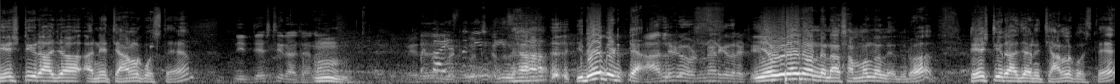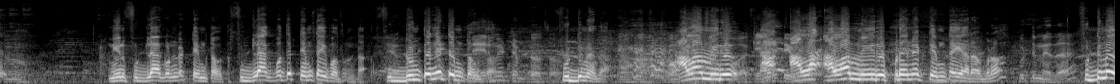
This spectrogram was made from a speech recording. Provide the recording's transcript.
టేస్టీ రాజా అనే ఛానల్కి వస్తే. నీ టేస్టీ రాజా ఇదే పెడితే ఆల్రెడీ ఉన్నాడు కదా ఎవరైనా ఉండే నా సంబంధం లేదు బ్రో. టేస్టీ రాజా అనే ఛానల్కి వస్తే నేను ఫుడ్ లేకుండా టెంప్ట్ అవుతా. ఫుడ్ లేకపోతే టెంప్ట్ అయిపోతుంటా. ఫుడ్ ఉంటేనే టెంప్ట్ అవుతా. ఫుడ్ మీద. అలా మీరు. అలా అలా మీరు ఎప్పుడైనా టెంప్ట్ అయ్యారా బ్రో? ఫుడ్ మీద? ఫుడ్ మీద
